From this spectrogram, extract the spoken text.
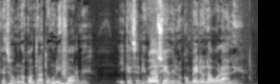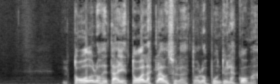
que son unos contratos uniformes y que se negocian en los convenios laborales, todos los detalles, todas las cláusulas, todos los puntos y las comas,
